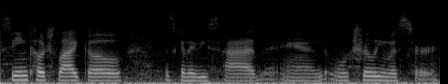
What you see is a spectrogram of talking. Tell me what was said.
seeing Coach Lag go is going to be sad and we'll truly miss her.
